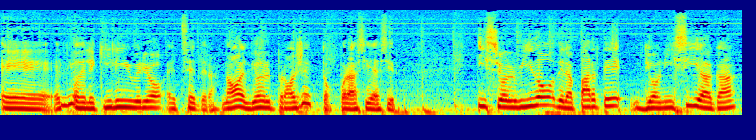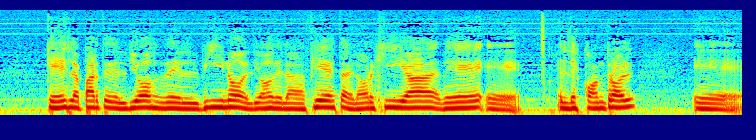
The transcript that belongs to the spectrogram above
eh, el dios del equilibrio, etcétera, ¿no? El dios del proyecto, por así decir. Y se olvidó de la parte dionisíaca, que es la parte del dios del vino, del dios de la fiesta, de la orgía, de eh, el descontrol, eh,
